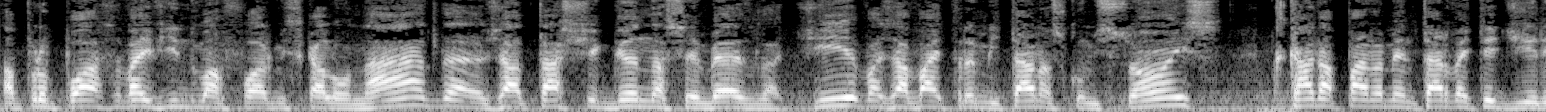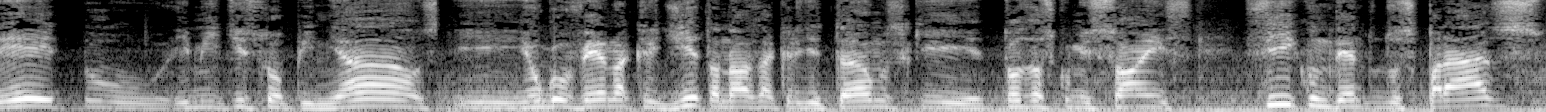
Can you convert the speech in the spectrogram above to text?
A proposta vai vir de uma forma escalonada, já está chegando na Assembleia Legislativa, já vai tramitar nas comissões. Cada parlamentar vai ter direito a emitir sua opinião e o governo acredita, nós acreditamos que todas as comissões ficam dentro dos prazos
